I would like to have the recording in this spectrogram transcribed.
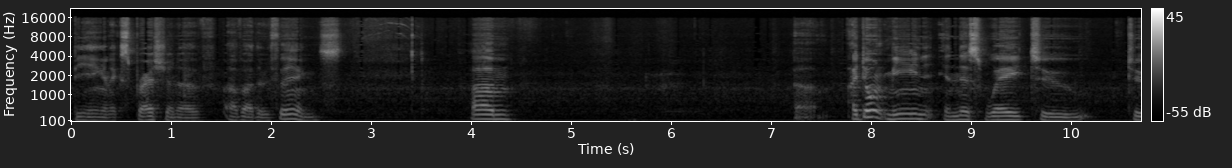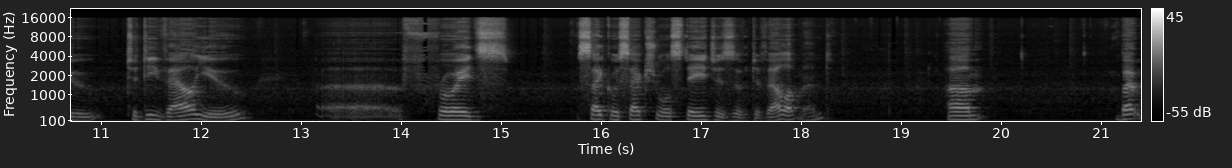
being an expression of, of other things. Um, uh, I don't mean in this way to, to, to devalue uh, Freud's psychosexual stages of development. Um, but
